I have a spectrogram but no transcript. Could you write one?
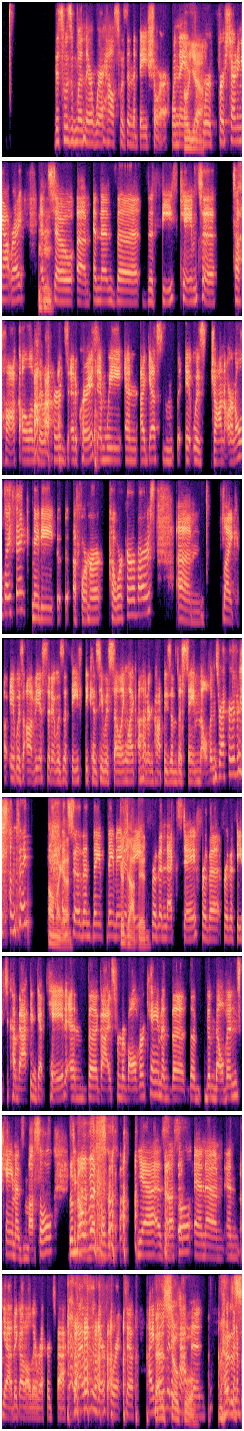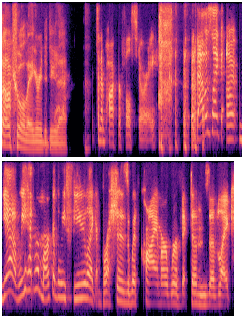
This was when their warehouse was in the Bay Shore when they Oh, yeah. were first starting out, right? Mhm. And so, um, and then the the thief came to to hawk all of the records at Aquarius, and we and I guess it was John Arnold, I think, maybe a- a former coworker of ours. Um, like it was obvious that it was a thief because he was selling like 100 copies of the same Melvins record or something. Oh my god. And so then they they made Good a job, date dude. for the next day for the for the thief to come back and get paid. And the guys from Revolver came and the the the Melvins came as muscle. The to kind of Melvins? muscle the- yeah, as muscle. And um and yeah, they got all their records back. But I wasn't there for it. So I know That that, is so it cool. happened. that It's is so apoc- cool. They agreed to do that. It's an apocryphal story. but that was like uh yeah, we had remarkably few like brushes with crime or were victims of like,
